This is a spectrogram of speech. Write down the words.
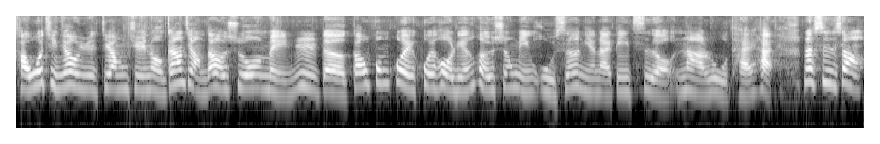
好，我请教于将军哦，刚刚讲到说美日的高峰会会后联合声明，五十二年来第一次哦纳入台海，那事实上。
